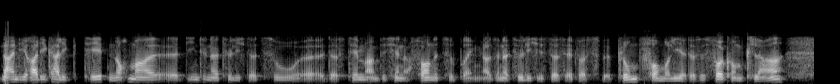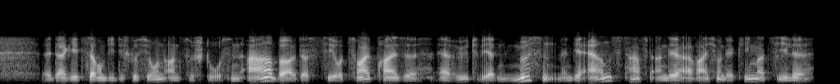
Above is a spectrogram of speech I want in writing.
Nein, die Radikalität nochmal äh, diente natürlich dazu, äh, das Thema ein bisschen nach vorne zu bringen. Also natürlich ist das etwas plump formuliert, das ist vollkommen klar. Äh, da geht es darum, die Diskussion anzustoßen. Aber dass CO2-Preise erhöht werden müssen, wenn wir ernsthaft an der Erreichung der Klimaziele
